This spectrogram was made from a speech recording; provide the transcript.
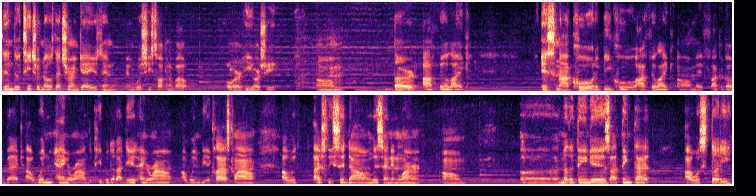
then the teacher knows that you're engaged in, in what she's talking about, or he or she. Um, third, I feel like it's not cool to be cool. I feel like um, if I could go back, I wouldn't hang around the people that I did hang around. I wouldn't be a class clown. I would actually sit down, and listen, and learn. Um, uh, another thing is, I think that I would study.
